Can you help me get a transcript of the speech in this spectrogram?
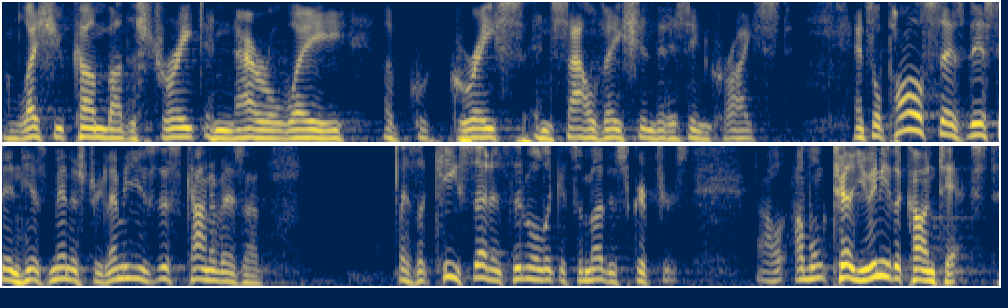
unless you come by the straight and narrow way of grace and salvation that is in Christ. And so Paul says this in his ministry. Let me use this kind of as a, as a key sentence, then we'll look at some other scriptures. I'll, I will not tell you any of the context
